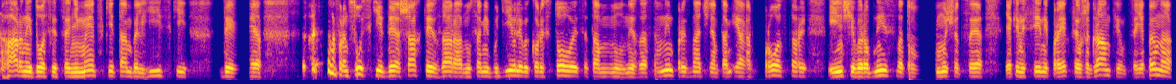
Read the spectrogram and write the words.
гарний досвід, це німецький, там бельгійський, де французький, де шахти зараз ну самі будівлі використовуються там ну не за основним призначенням, там і арт-простори, і інші виробництва, тому що це як інвестиційний проєкт, це вже гранфілд, це є певна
